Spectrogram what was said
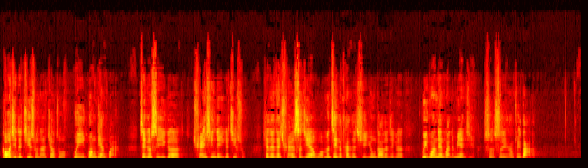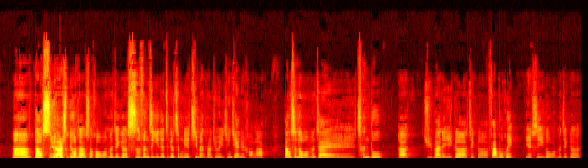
高级的技术呢，叫做硅光电管。这个是一个。全新的一个技术，现在在全世界，我们这个探测器用到的这个硅光电管的面积是世界上最大的。啊，到四月二十六号的时候，我们这个四分之一的这个阵列基本上就已经建立好了。当时呢，我们在成都啊举办了一个这个发布会，也是一个我们这个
